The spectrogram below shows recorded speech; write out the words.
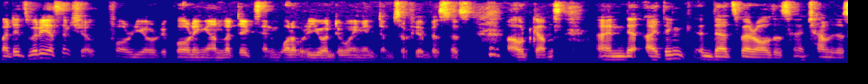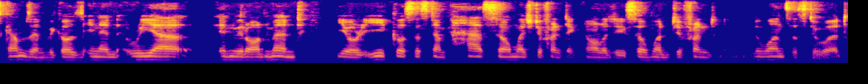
but it's very essential for your reporting analytics and whatever you are doing in terms of your business outcomes. And i think that's where all this challenges comes in because in an ria environment your ecosystem has so much different technology so much different nuances to it.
